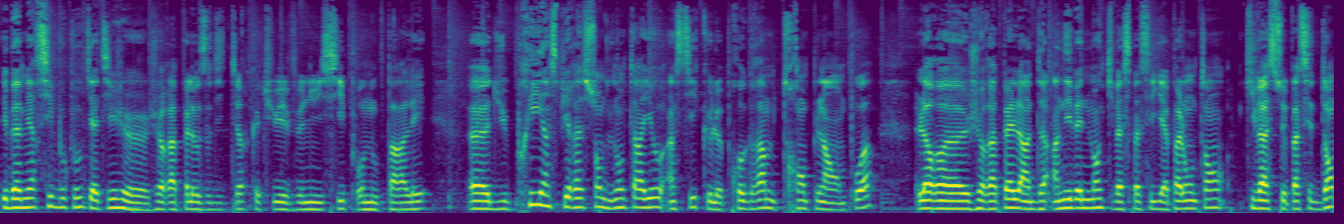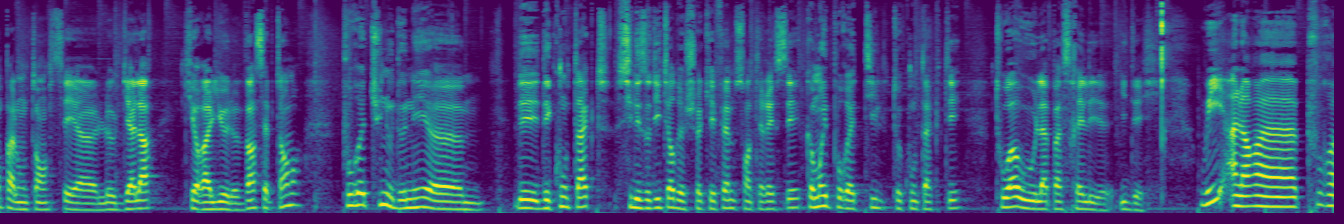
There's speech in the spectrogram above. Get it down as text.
Eh ben merci beaucoup Cathy. Je, rappelle aux auditeurs que tu es venu ici pour nous parler du prix Inspiration de l'Ontario ainsi que le programme Tremplin Emploi. Alors, euh, je rappelle un, événement qui va se passer il y a pas longtemps, qui va se passer dans pas longtemps. C'est euh, le gala qui aura lieu le 20 septembre. Pourrais-tu nous donner euh, des, contacts si les auditeurs de Choc FM sont intéressés? Comment ils pourraient-ils te contacter, toi ou la passerelle idée Oui, alors pour,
